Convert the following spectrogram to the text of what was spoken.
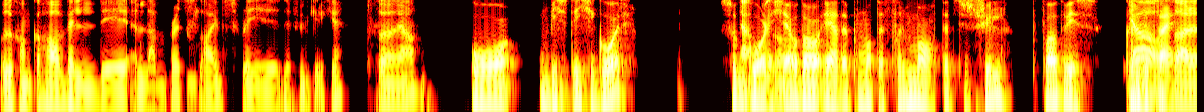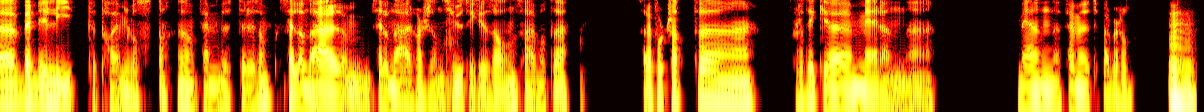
Og du kan ikke ha veldig elaborate slides, fordi det funker ikke. Så ja. Og hvis det ikke går, så Ja, går det så- ikke, og da er det på en måte formatets skyld, på et vis, kan ja, vi og så er det veldig lite time lost, da. Sånn fem minutter, liksom. Selv om det er, um, om det er kanskje sånn 20 stykker i salen, så er, det på en måte, så er det fortsatt, uh, fortsatt ikke mer enn uh, mer enn fem minutter per person. Mm.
